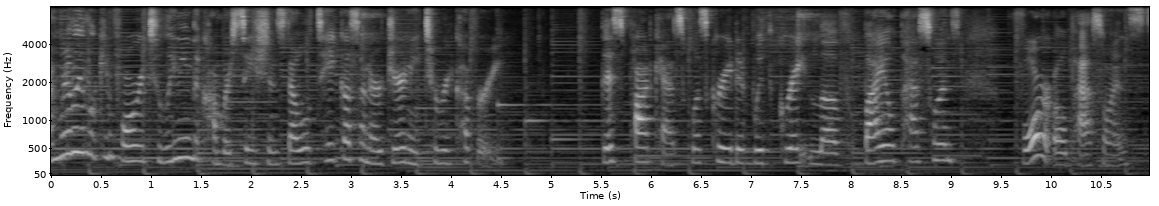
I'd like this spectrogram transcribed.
I'm really looking forward to leading the conversations that will take us on our journey to recovery. This podcast was created with great love by El Pasoans for El Pasoans.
